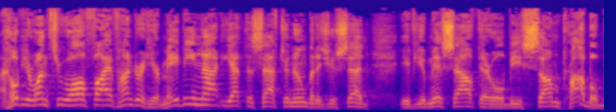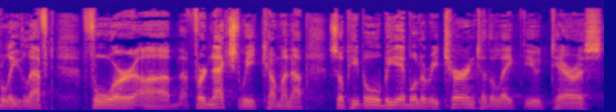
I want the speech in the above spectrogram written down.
I hope you run through all 500 here. Maybe not yet this afternoon, but as you said, if you miss out, there will be some probably left for uh, for next week coming up. So people will be able to return to the Lakeview Terrace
